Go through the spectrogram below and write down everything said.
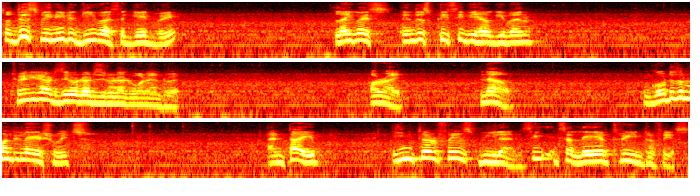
so this we need to give as a gateway. Likewise in this PC we have given 20.0.0.100 alright. Now go to the multi-layer switch and type interface VLAN see it's a layer 3 interface.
